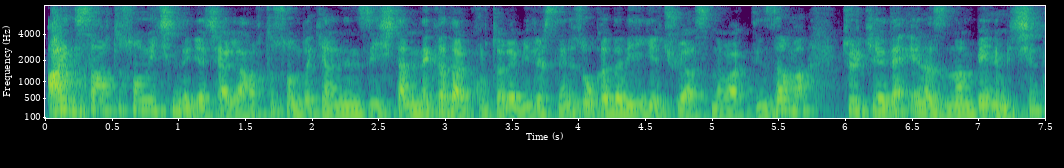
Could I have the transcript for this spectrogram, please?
aynısı hafta sonu için de geçerli. Hafta sonunda kendinizi işten ne kadar kurtarabilirseniz o kadar iyi geçiyor aslında vaktiniz ama Türkiye'de en azından benim için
